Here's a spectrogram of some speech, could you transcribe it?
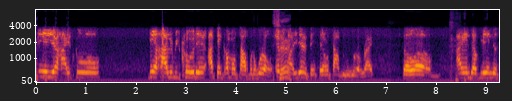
being year high school, being highly recruited, I think I'm on top of the world. Sure. Everybody there thinks they're on top of the world, right? So um, I end up me and this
